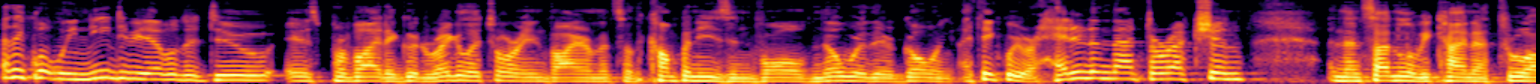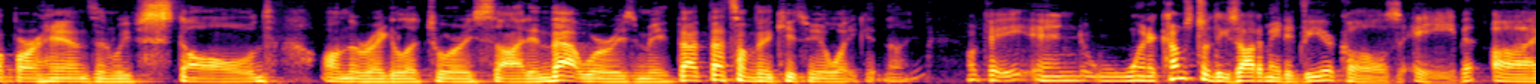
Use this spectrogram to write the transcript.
I think what we need to be able to do is provide a good regulatory environment so the companies involved know where they're going. I think we were headed in that direction. And then suddenly we kind of threw up our hands and we've stalled on the regulatory side. And that worries me. That, that's something that keeps me awake at night. Okay, and when it comes to these automated vehicles, Abe, uh,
